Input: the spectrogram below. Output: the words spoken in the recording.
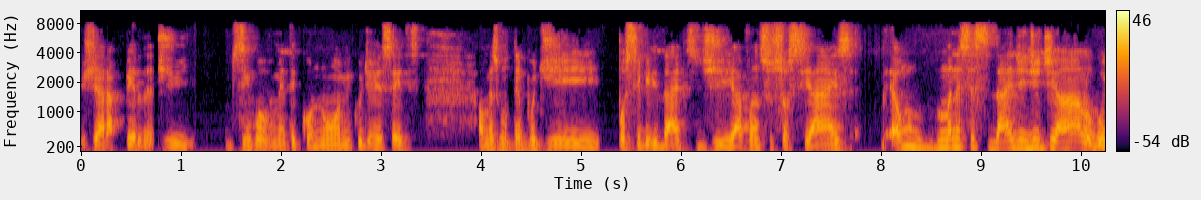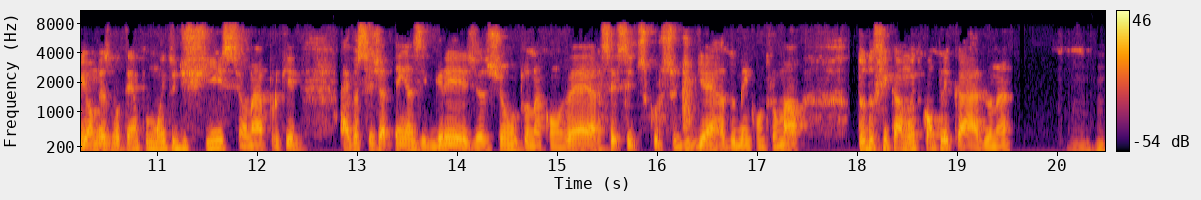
gera perda de desenvolvimento econômico, de receitas, ao mesmo tempo de possibilidades de avanços sociais é uma necessidade de diálogo e ao mesmo tempo muito difícil, né? Porque aí você já tem as igrejas junto na conversa, esse discurso de guerra, do bem contra o mal, tudo fica muito complicado, né? Uhum.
